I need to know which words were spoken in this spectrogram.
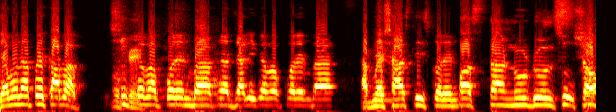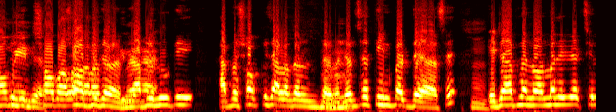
যেমন আপনার কাবাব শিক কাবাব করেন বা আপনার জালি কাবাব করেন বা আপনার শ্বাস লিস করেন। পাস্তা নুডলস চাউমিন সব আলাদা আপনি হ্যাঁ। রুটি আপনার সবকিছু আলাদা আলাদা দিতে পারবেন। এটা তিন পার্ট দেওয়া আছে। এটা আপনার নর্মালি রেট ছিল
